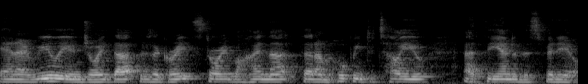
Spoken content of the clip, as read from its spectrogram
and I really enjoyed that. There's a great story behind that that I'm hoping to tell you at the end of this video.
